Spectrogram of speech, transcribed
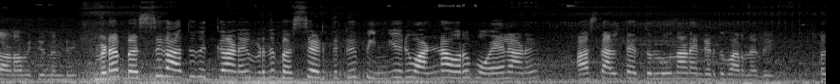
കാണാൻ പറ്റുന്നുണ്ട്. ഇവിടെ ബസ് കാത്ത് നിൽക്കുകയാണ് ഇവിടുന്ന് ബസ് എടുത്തിട്ട് പിന്നെ ഒരു വൺ അവർ പോയാലാണ് ആ സ്ഥലത്ത് എത്തുള്ളൂ എന്നാണ് എന്റെ അടുത്ത് പറഞ്ഞത്. അപ്പൊ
